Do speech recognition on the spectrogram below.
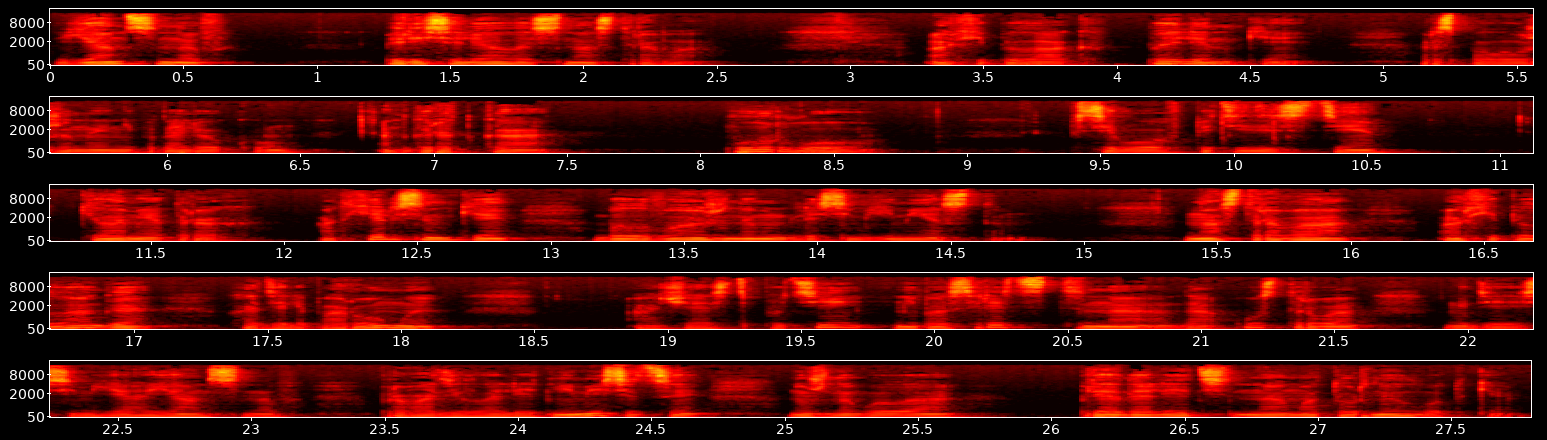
Янсенов переселялось на острова. Архипелаг Пеленки, расположенный неподалеку от городка Порво, всего в 50 километрах от Хельсинки, был важным для семьи местом. На острова архипелага ходили паромы, а часть пути непосредственно до острова, где семья Янсенов проводила летние месяцы, нужно было преодолеть на моторной лодке.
